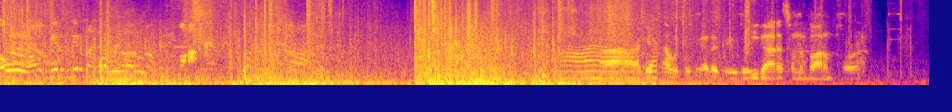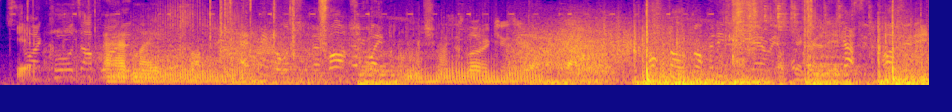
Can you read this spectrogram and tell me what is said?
Oh, oh, get him, get him. I gotta reload. Dropping into the area. Watch the skies. Uh, I guess that was the other dude, but he got us on the bottom floor. Strike cords uploaded. I had my, oh, Enemy launched an advanced UAV. my shot. This is loader 2-0. Hostile dropping into the area. Gas is closing in.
